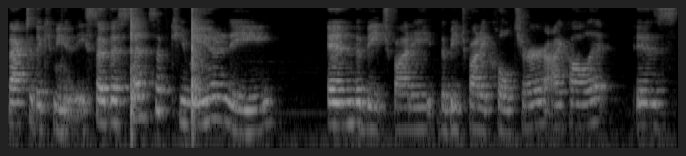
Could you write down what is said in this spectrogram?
back to the community. So the sense of community in the Beachbody, the Beachbody culture, I call it, is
